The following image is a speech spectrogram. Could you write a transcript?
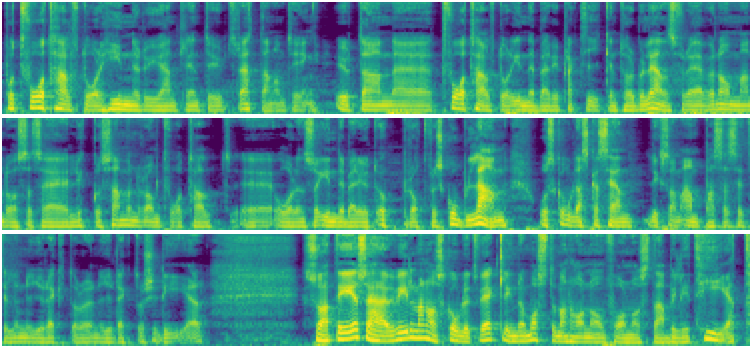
På två och ett halvt år hinner du egentligen inte uträtta någonting. Utan eh, två och ett halvt år innebär i praktiken turbulens. För även om man då så att säga är lyckosam under de två och ett halvt eh, åren så innebär det ett uppbrott för skolan. Och skolan ska sen liksom anpassa sig till en ny rektor och en ny rektors idéer. Så att det är så här, vill man ha skolutveckling då måste man ha någon form av stabilitet.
